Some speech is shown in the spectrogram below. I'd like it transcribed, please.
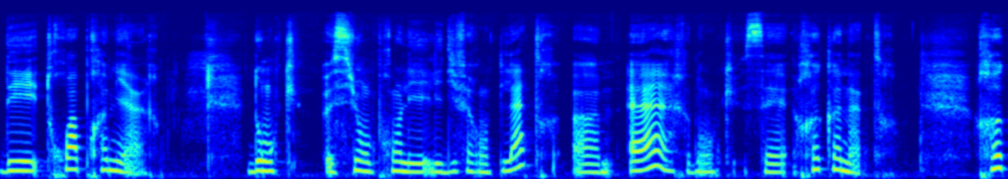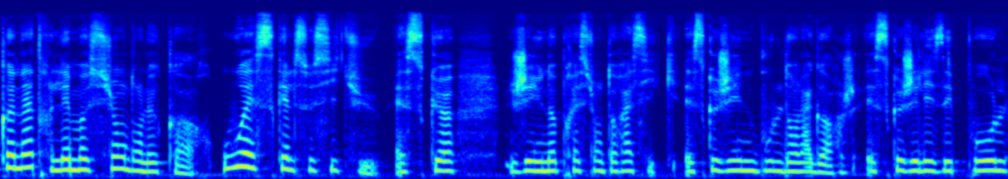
des trois premières. Donc, si on prend les, différentes lettres, euh, R, donc c'est reconnaître. Reconnaître l'émotion dans le corps. Où est-ce qu'elle se situe? Est-ce que j'ai une oppression thoracique? Est-ce que j'ai une boule dans la gorge? Est-ce que j'ai les épaules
